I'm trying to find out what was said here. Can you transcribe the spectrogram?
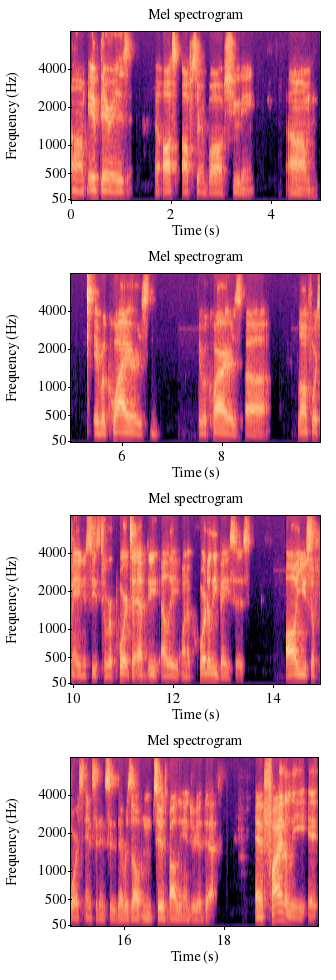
Um, if there is an officer involved shooting, um, it requires it requires uh, law enforcement agencies to report to FDLE on a quarterly basis all use of force incidences that result in serious bodily injury or death. And finally, it,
